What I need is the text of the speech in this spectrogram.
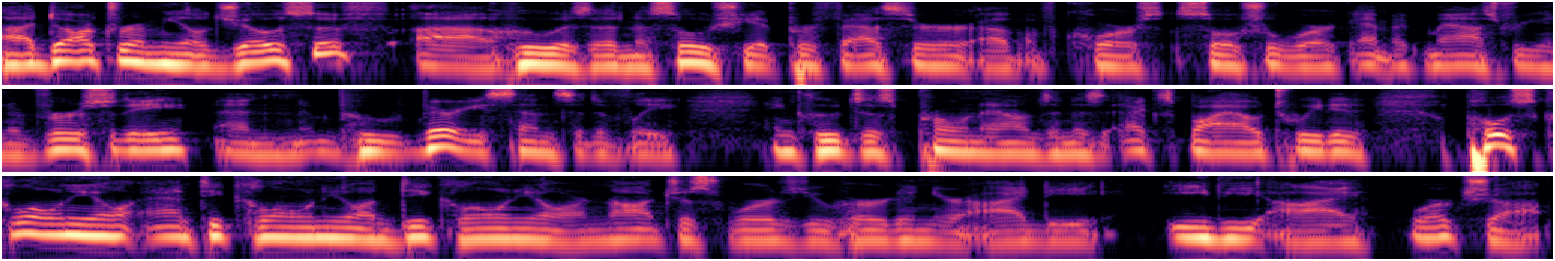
Uh, Dr. Ameil Joseph, uh, who is an associate professor of, of course, social work at McMaster University, and who very sensitively includes his pronouns in his ex bio, tweeted Post colonial, anti colonial, and decolonial are not just words you heard in your ID, EDI workshop.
